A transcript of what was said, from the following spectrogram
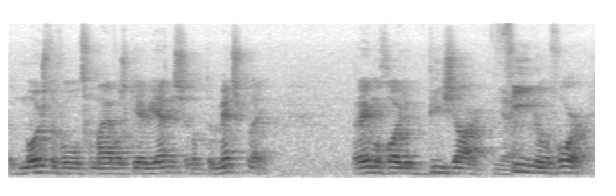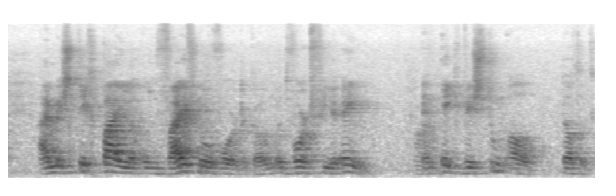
Het mooiste voorbeeld voor mij was Gary Anderson op de matchplay. Raymond gooide bizar, Ja. 4-0 voor. Hij mist tig pijlen om 5-0 voor te komen. Het wordt 4-1. En ik wist toen al dat het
